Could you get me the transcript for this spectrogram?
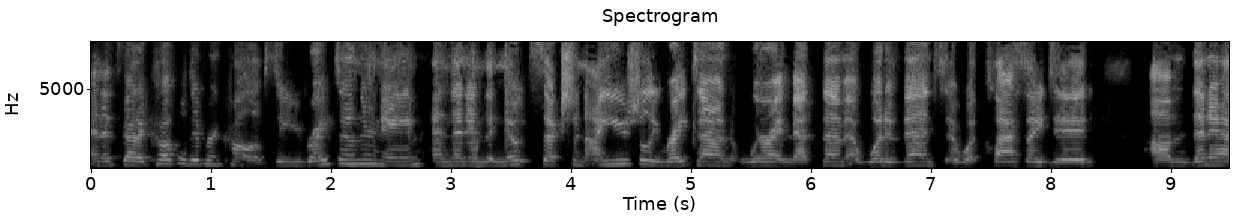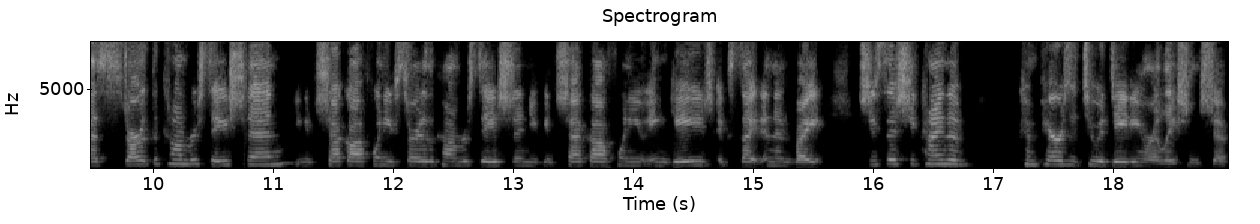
And it's got a couple different columns. So you write down their name, and then in the notes section, I usually write down where I met them, at what event, at what class I did. Um, then it has start the conversation. You can check off when you started the conversation. You can check off when you engage, excite, and invite. She says she kind of compares it to a dating relationship.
